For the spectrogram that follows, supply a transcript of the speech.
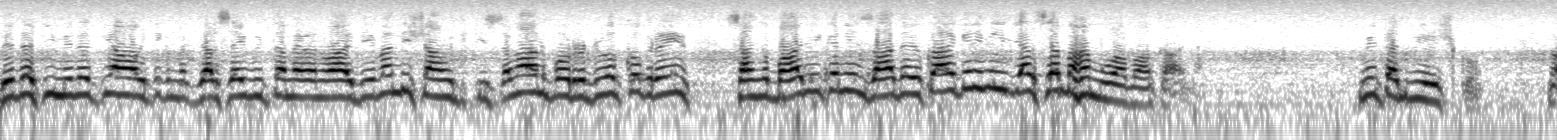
بدتی مدتیاں وقتی کہ جلسہ بیتا میں انوائی دیبندی شاہد کی سگان پر رڈو کک رہی، سنگ باری کنی زیادہ اکار کنی بلی جلسہ بہم ہوا باقاعدہ میں تدبیرش کو. تو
